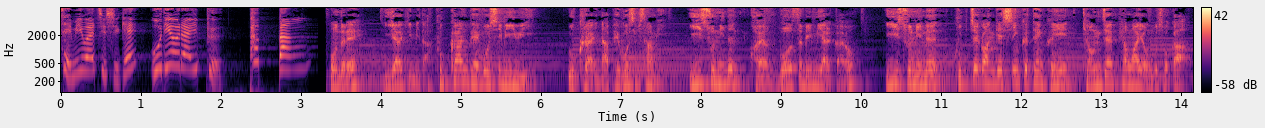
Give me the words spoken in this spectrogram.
재미와 지식의 오디오 라이프 팟빵 오늘의 이야기입니다. 북한 152위, 우크라이나 153위. 이 순위는 과연 무엇을 의미할까요? 이 순위는 국제관계 싱크탱크인 경제평화연구소가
